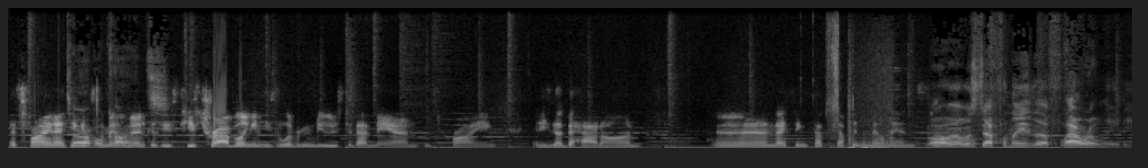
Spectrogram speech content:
That's fine. I think it's the mailman because he's he's traveling and he's delivering news to that man who's crying, and he's got the hat on, And I think that's definitely the mailman. So... Well, it was definitely the flower lady.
